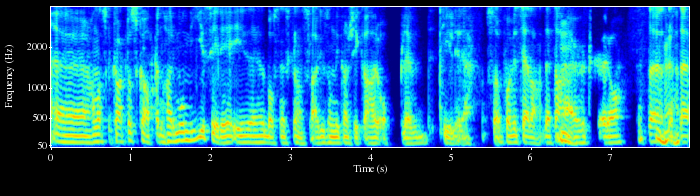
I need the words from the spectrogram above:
Uh, han har klart å skape en harmoni sier de, i det bosniske landslaget som de kanskje ikke har opplevd tidligere. Så får vi se, da. Dette har jeg hørt før òg. Dette, dette,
